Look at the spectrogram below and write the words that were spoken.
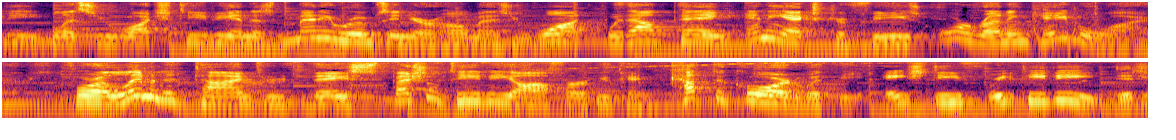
TV lets you watch TV in as many rooms in your home as you want without paying any extra fees or running cable wires. For a limited time through today's special TV offer, you can cut the cord with the HD Free TV digital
